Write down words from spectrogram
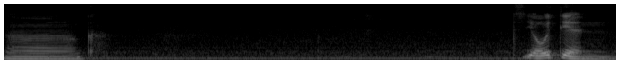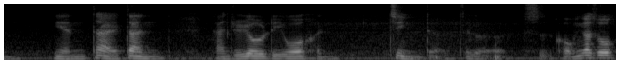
嗯，有一点年代，但感觉又离我很近的这个时空，应该说，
